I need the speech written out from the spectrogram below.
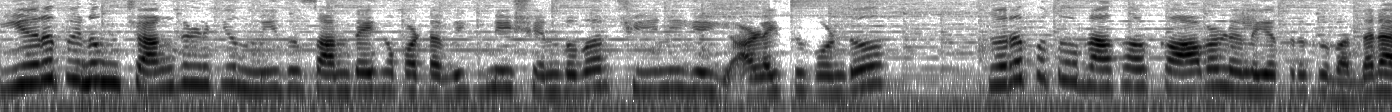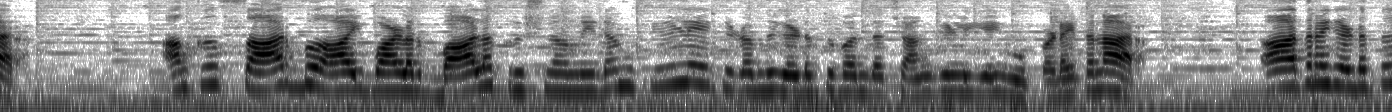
இருப்பினும் சங்கிலியின் மீது சந்தேகப்பட்ட விக்னேஷ் என்பவர் சீனியை அழைத்துக் கொண்டு திருப்பத்தூர் நகர் காவல் நிலையத்திற்கு வந்தனர். அங்கு சார்பு ஆய்வாளர் பாலகிருஷ்ணனிடம் கீழே கிடந்து எடுத்து வந்த சங்கிலியை ஒப்படைத்தனர். அதனையடுத்து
